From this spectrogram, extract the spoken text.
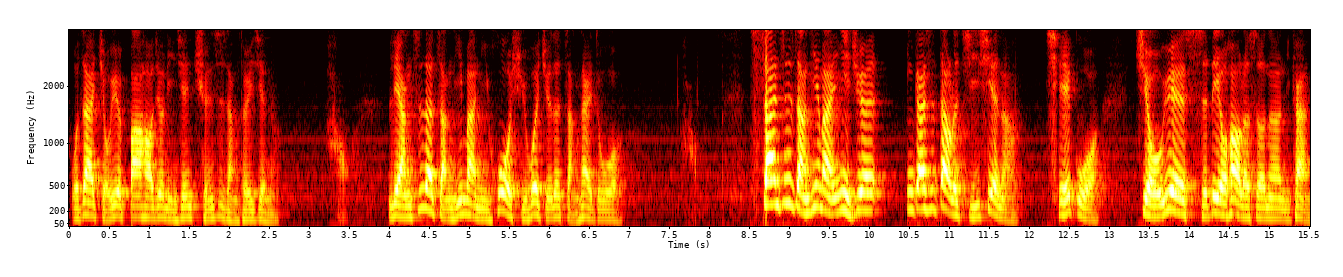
我在九月八号就领先全市场推荐了。好，两只的涨停板，你或许会觉得涨太多。好三只涨停板，你觉得应该是到了极限啊？结果九月十六号的时候呢，你看，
